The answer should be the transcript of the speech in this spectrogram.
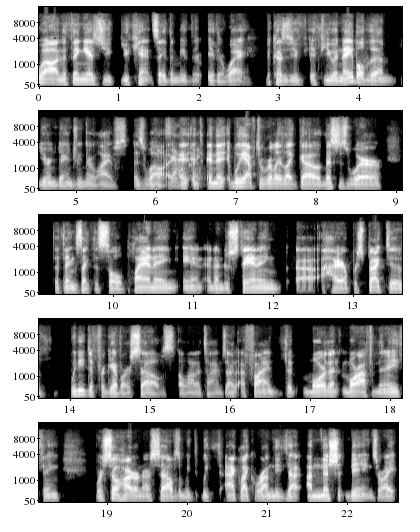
Well, and the thing is, you you can't save them either either way because if if you enable them, you're endangering their lives as well. Exactly. And, and we have to really let go. This is where the things like the soul planning and and understanding uh, a higher perspective. We need to forgive ourselves a lot of times. I, I find that more than more often than anything, we're so hard on ourselves and we, we act like we're omniscient beings right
